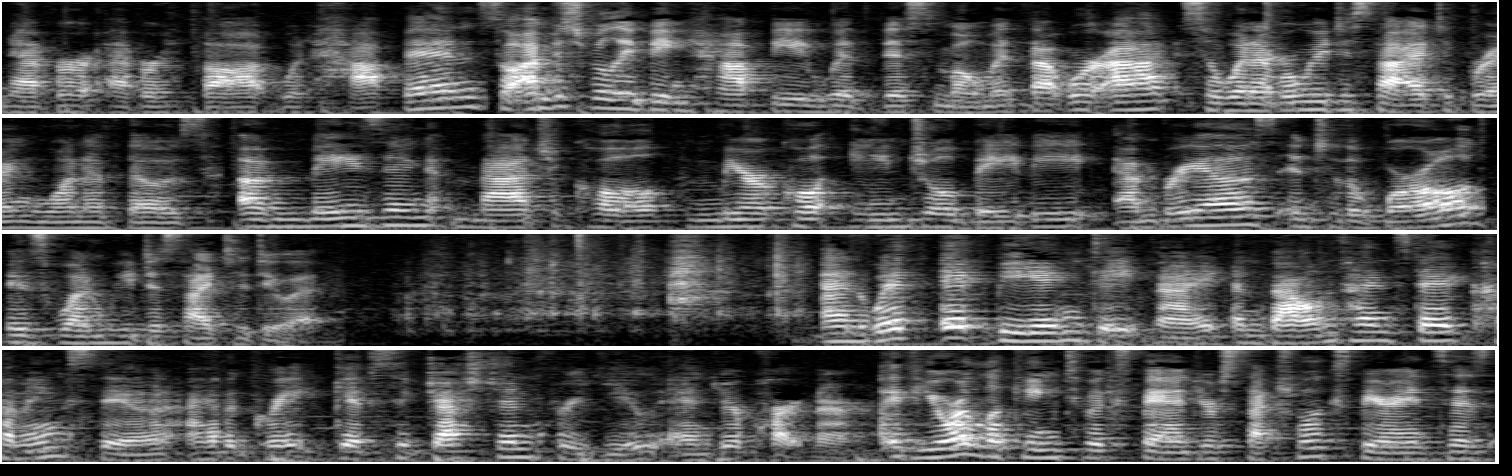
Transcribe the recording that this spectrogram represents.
never ever thought would happen. So I'm just really being happy with this moment that we're at. So whenever we decide to bring one of those amazing, magical, miracle angel baby embryos into the world is when we decide to do it. And with it being date night and Valentine's Day coming soon, I have a great gift suggestion for you and your partner. If you're looking to expand your sexual experiences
